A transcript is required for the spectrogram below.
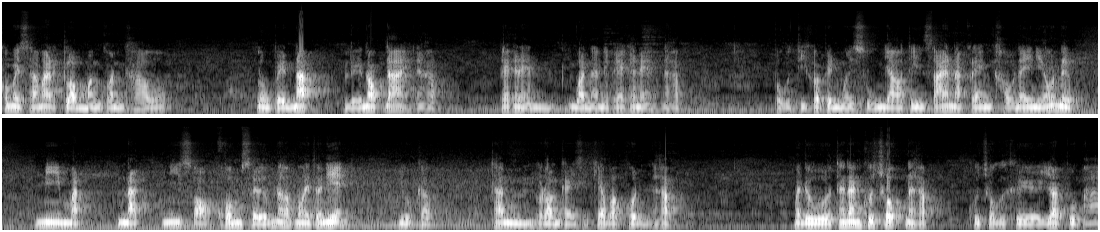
ก็ไม่สามารถกล่อมมังกรเขาลงไปนับหรือนอกได้นะครับ แพ้คะแนนวันนั้นเนี่ยแพ้คะแนนนะครับ ปกติก็เป็นมวยสูงยาวตีนซ้ายหนักแรงเข่าในเหนียวหนึบ มีหมัดหนักมีศอกคมเสริมนะครับมวยตัวนี้อยู่กับท่านรองไก่สิทธิ์แก้วประพลนะครับ มาดูทางด้านคู่ชกนะครับ คู่ชกก็คือยอดภูผา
